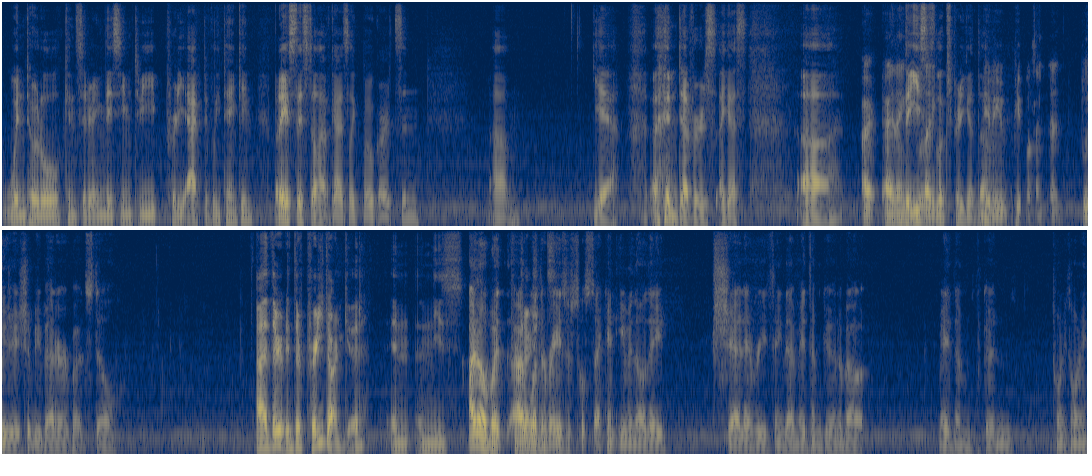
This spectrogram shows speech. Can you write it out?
win total considering they seem to be pretty actively tanking, but I guess they still have guys like Bogaerts and, um, yeah, Endeavors. I guess. Uh, I I think the East like, looks pretty good though. maybe people think that Blue Jays should be better, but still. Uh, they're they're pretty darn good in in these. I know, but uh, what the Rays are still second, even though they shed everything that made them good about made them good in 2020.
